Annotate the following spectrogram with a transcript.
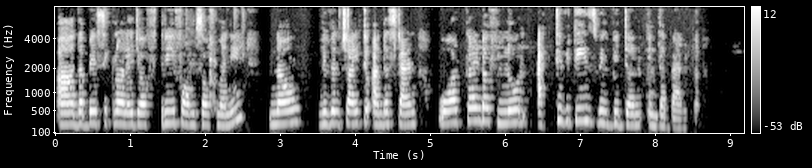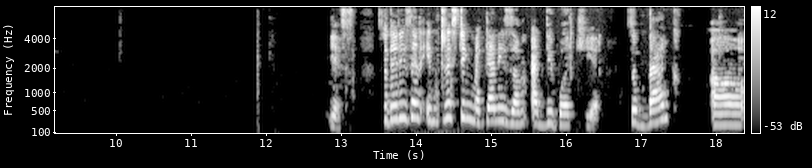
uh, the basic knowledge of three forms of money, now we will try to understand what kind of loan activities will be done in the bank. Yes. So there is an interesting mechanism at the work here. So bank, uh,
